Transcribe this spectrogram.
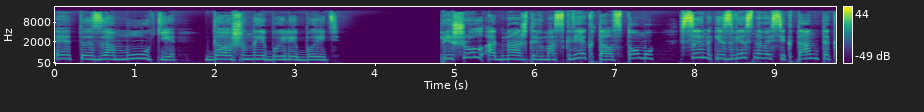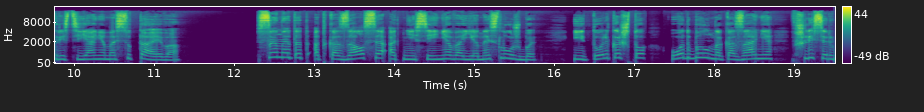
это за муки должны были быть? Пришел однажды в Москве к Толстому сын известного сектанта-крестьянина Сютаева. Сын этот отказался от несения военной службы и только что отбыл наказание в, Шлиссер...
